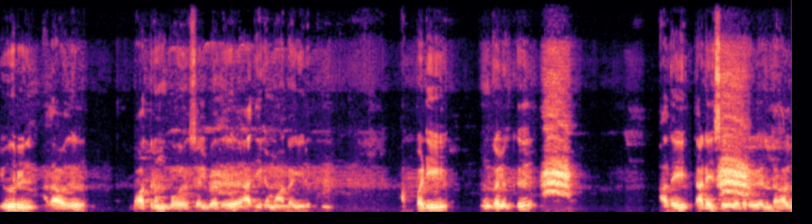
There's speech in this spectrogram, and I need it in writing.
யூரின் அதாவது பாத்ரூம் போ செல்வது அதிகமாக இருக்கும். அப்படி உங்களுக்கு அதை தடை செய்வதற்கு என்றால்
